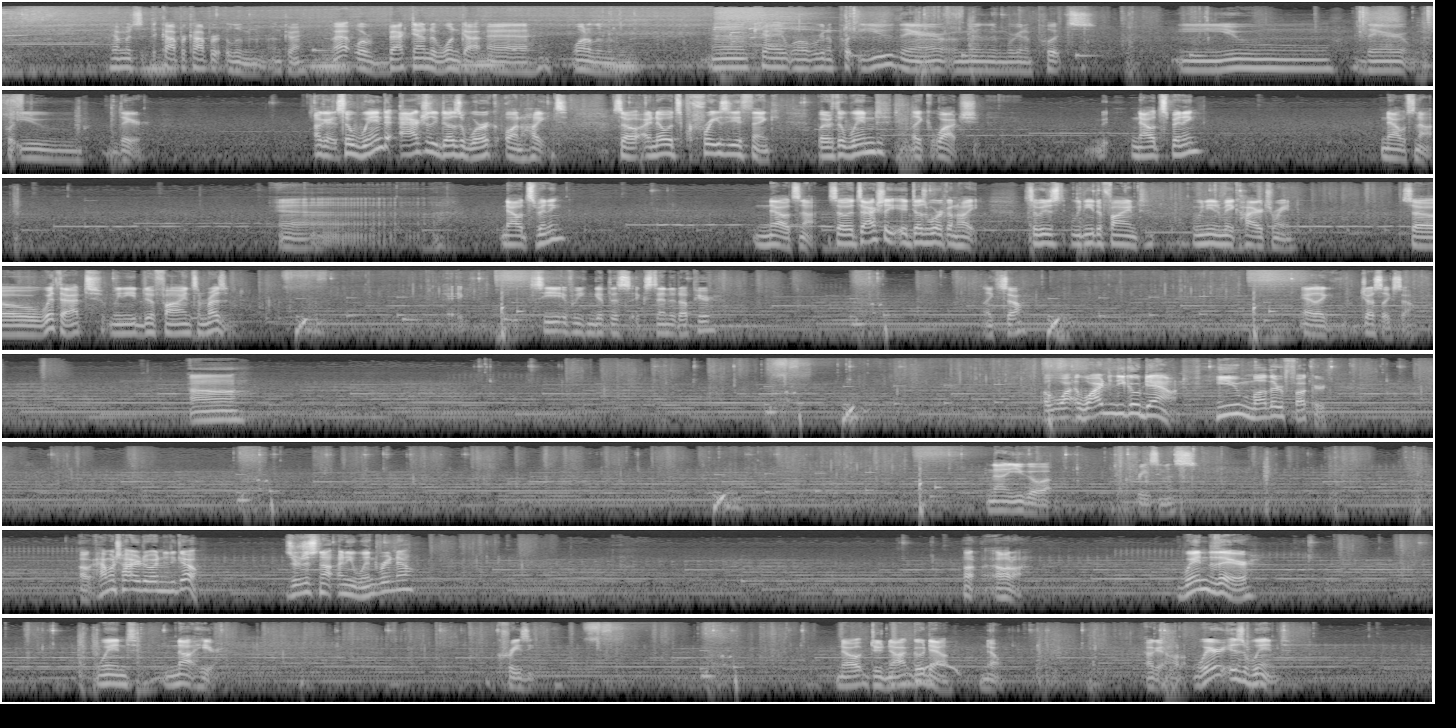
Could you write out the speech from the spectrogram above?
How much? The copper, copper, aluminum. Okay. Well, we're back down to one co uh, one aluminum. Okay, well, we're gonna put you there, and then we're gonna put you there, put you there. Okay, so wind actually does work on height. So I know it's crazy to think, but if the wind, like, watch. Now it's spinning. Now it's not. Uh, now it's spinning. No, it's not. So it's actually, it does work on height. So we just, we need to find, we need to make higher terrain. So with that, we need to find some resin. See if we can get this extended up here. Like so. Yeah, like, just like so. Uh... Oh, why, why did you go down? You motherfucker. Now you go up. Craziness. Oh, how much higher do I need to go? Is there just not any wind right now? Hold on. Hold on. Wind there. Wind not here. Crazy. No, do not go down. Okay, hold on. Where is wind?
